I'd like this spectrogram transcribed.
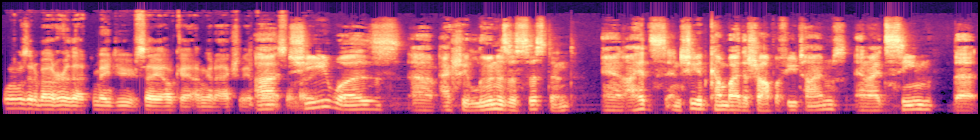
What was it about her that made you say, "Okay, I'm going to actually apply Uh, she was uh, actually Luna's assistant, and I had and she had come by the shop a few times, and I'd seen that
